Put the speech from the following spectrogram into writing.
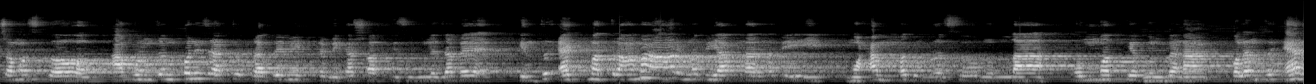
সমস্ত আপনজন কলিজার টুকরা প্রেমিক প্রেমিকা সব কিছু ভুলে যাবে। কিন্তু একমাত্র আমার নবী, আপনার নবী মোহাম্মদ রসুল্লাহ উম্মতকে ভুলবে না। বলেন তো, এর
